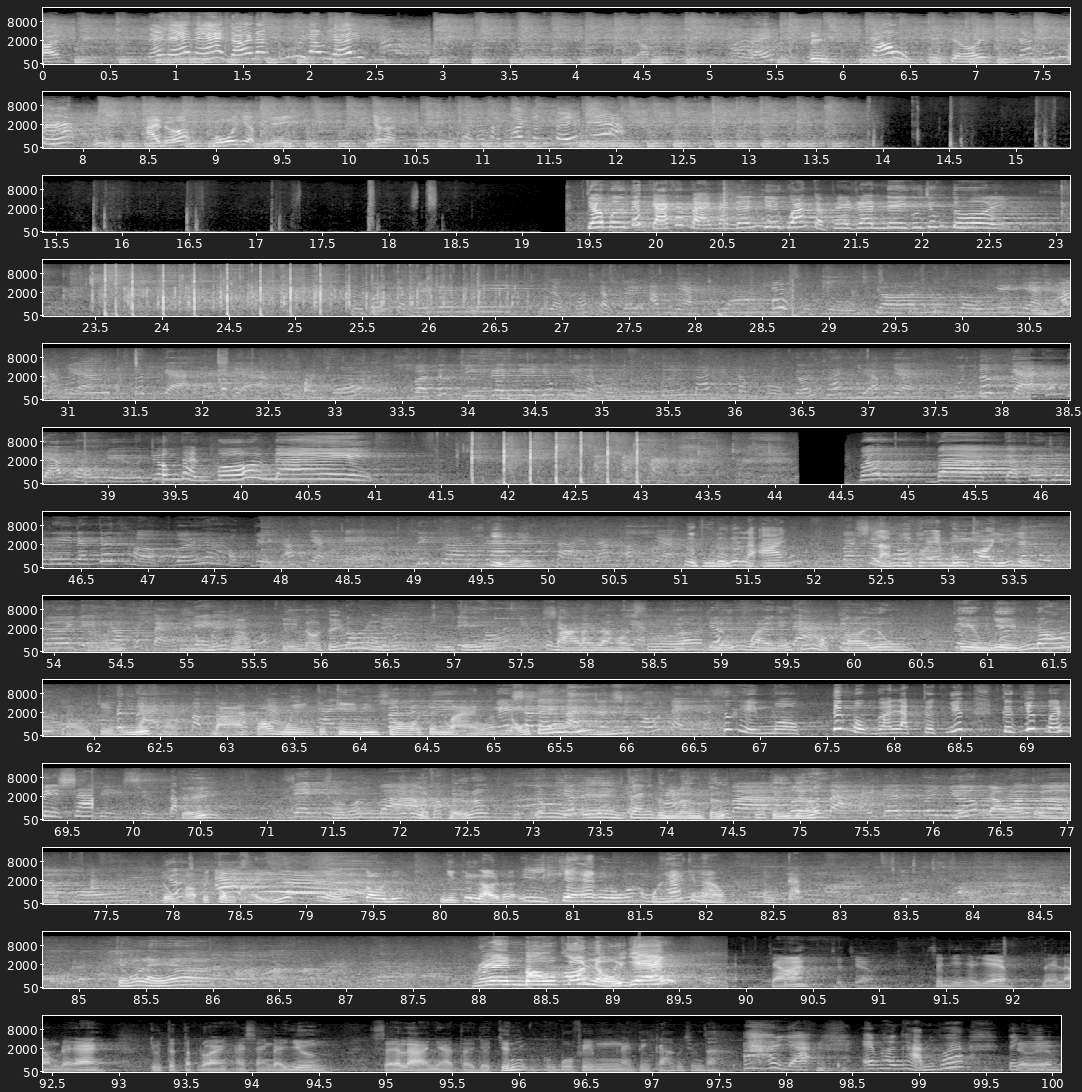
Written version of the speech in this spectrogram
rồi. Nè nè nè trời đang cúng đi đâu vậy? Cái gì vậy? Đi. Đâu? Đi chơi. Đang cúng mà. Hai đứa múa giùm chị. Nhanh lên. Trời đất ơi coi chân tiền nha. Chào mừng tất cả các bạn đã đến với quán cà phê Randy của chúng tôi. Quán cà phê Randy là quán cà phê âm nhạc live phục vụ cho nhu cầu nghe nhạc hát nhạc của tất cả khán giả của thành phố. Và tất nhiên Randy giống như là cơn mưa tưới mát những tâm hồn đói khát về âm nhạc của tất cả khán giả mộ điệu trong thành phố hôm nay. Vâng, và cà phê Jenny đã kết hợp với Học viện âm nhạc trẻ để cho ra Gì vậy? những tài năng âm nhạc. Người phụ nữ đó là ai? Và Làm gì tụi em bu coi dữ vậy? cho các bạn rèn giũa, Chị nổi tiếng lắm luôn á Chị, chị, cái bài này là hồi xưa nữ hoàng giải trí một thời luôn Kiều Diễm đó. Rồi chị không biết hả? Bả có nguyên cái kia đi show ở trên mạng á Nổi tiếng lắm. Sân khấu này sẽ xuất hiện một tiết mục gọi là cực nhất. Cực nhất bởi vì sao? Vì sự tập Chị rèn Sao cái, và mấy cái lời phát biểu đó? Giống như y chang từng lần tử của chị vậy các bạn hãy đến với nhóm Biết đâu nó trùng hợp thôi. Trùng hợp với con khỉ á Ví dụ tôi đi. Những cái lời đó y chang luôn á không có khác cái nào. Còn cách. Chẳng lẽ Rainbow có nội gián? Chào anh. Xin giới thiệu với em, đây là ông Đại An, chủ tịch tập đoàn Hải sản Đại Dương, sẽ là nhà tài trợ chính của bộ phim Nàng tiên cá của chúng ta. À, dạ em hân hạnh quá tại Chào vì em.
